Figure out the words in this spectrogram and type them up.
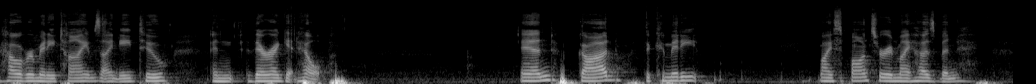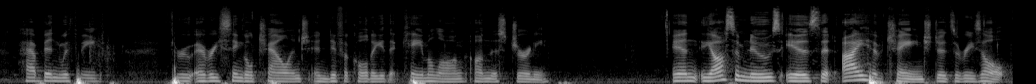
however many times I need to and there I get help. And God, the committee, my sponsor, and my husband have been with me through every single challenge and difficulty that came along on this journey. And the awesome news is that I have changed as a result.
